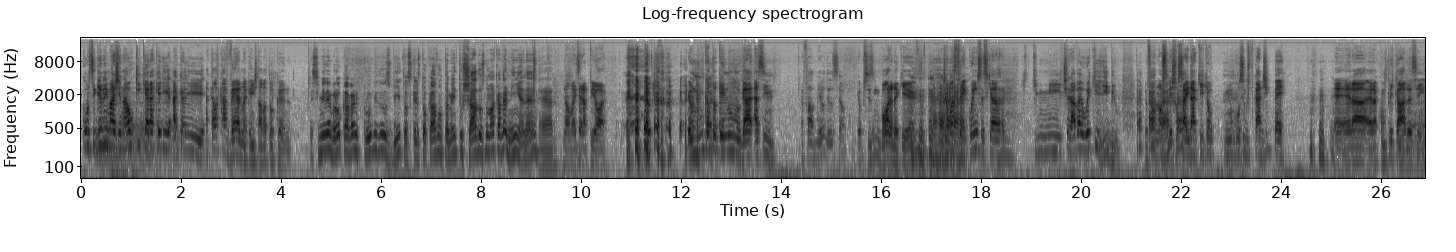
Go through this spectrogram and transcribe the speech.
conseguindo imaginar o que, que era aquele, aquele, aquela caverna que a gente tava tocando. Isso me lembrou o Cavern Club dos Beatles, que eles tocavam também tuchados numa caverninha, né? Era. Não, mas era pior. Eu, eu nunca toquei num lugar assim. Eu falo, meu Deus do céu, eu preciso ir embora daqui. Tinha umas frequências que, a- que me tirava o equilíbrio. Eu falo, nossa, deixa eu sair daqui que eu não consigo ficar de pé. É, era, era complicado, assim.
